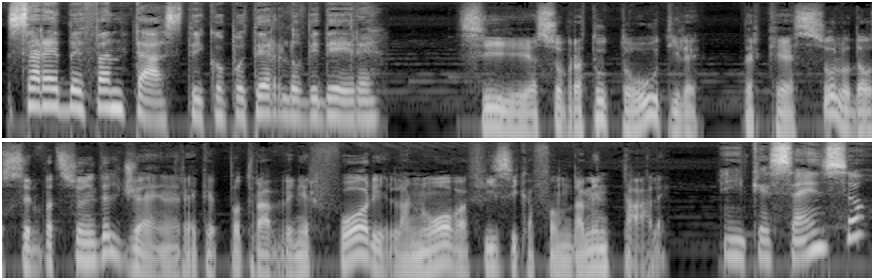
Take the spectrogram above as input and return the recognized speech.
Sarebbe fantastico poterlo vedere. Sì, è soprattutto utile perché è solo da osservazioni del genere che potrà venire fuori la nuova fisica fondamentale. In che senso?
